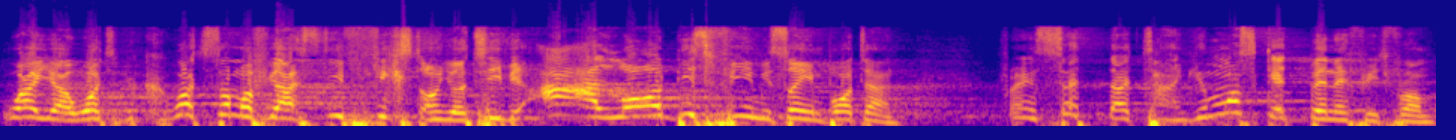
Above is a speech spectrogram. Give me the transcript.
While you are watching, what some of you are still fixed on your TV. Ah, Lord, this film is so important. Friends, set that time. You must get benefit from,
